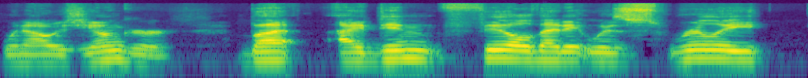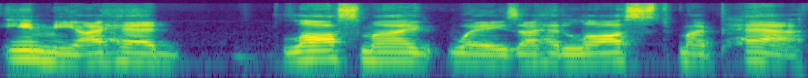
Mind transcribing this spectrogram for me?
when I was younger, but I didn't feel that it was really in me. I had lost my ways, I had lost my path.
